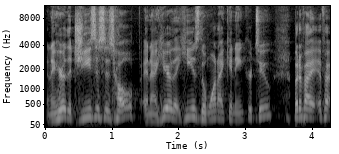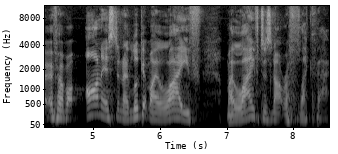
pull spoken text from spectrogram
and I hear that Jesus is hope, and I hear that He is the one I can anchor to. But if, I, if, I, if I'm honest and I look at my life, my life does not reflect that.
